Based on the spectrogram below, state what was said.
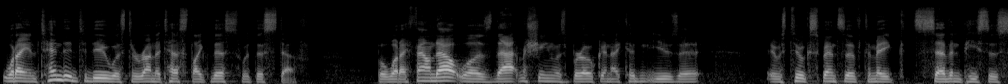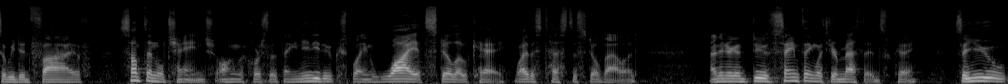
what I intended to do was to run a test like this with this stuff. But what I found out was that machine was broken. I couldn't use it. It was too expensive to make seven pieces, so we did five. Something will change along the course of the thing, and you need to explain why it's still okay, why this test is still valid. And then you're going to do the same thing with your methods, okay? So you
